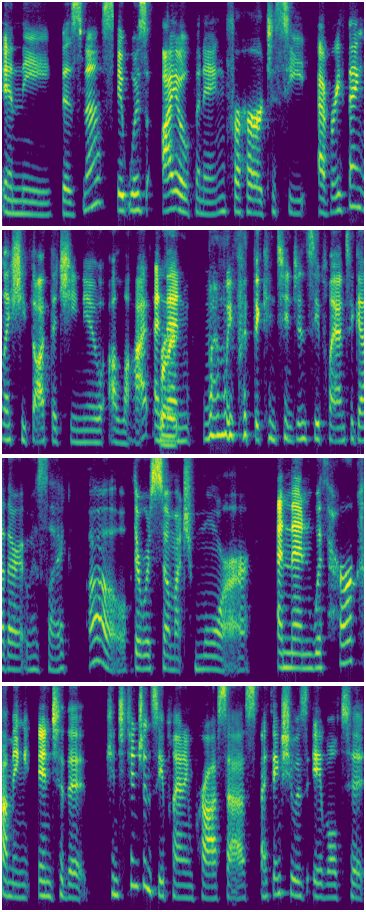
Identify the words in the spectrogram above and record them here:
in the business. It was eye opening for her to see everything. Like she thought that she knew a lot. And right. then when we put the contingency plan together, it was like, oh, there was so much more. And then with her coming into the contingency planning process, I think she was able to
